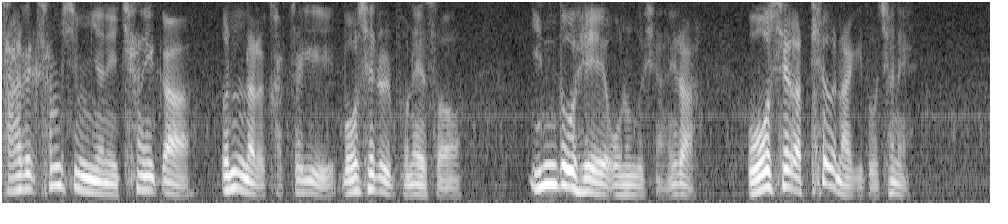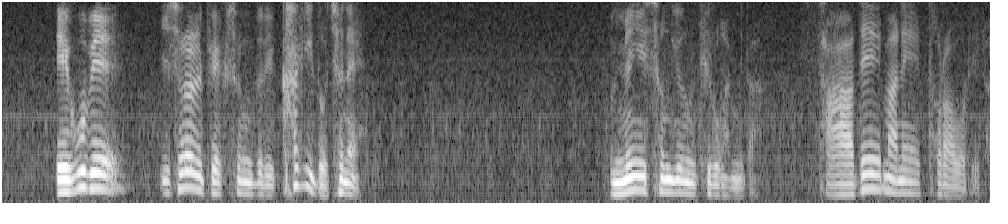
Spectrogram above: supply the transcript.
430년이 차니까 어느 날 갑자기 모세를 보내서 인도해 오는 것이 아니라 모세가 태어나기도 전에 애굽의 이스라엘 백성들이 가기도 전에 분명히 성경을 기록합니다. 4대 만에 돌아오리라.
